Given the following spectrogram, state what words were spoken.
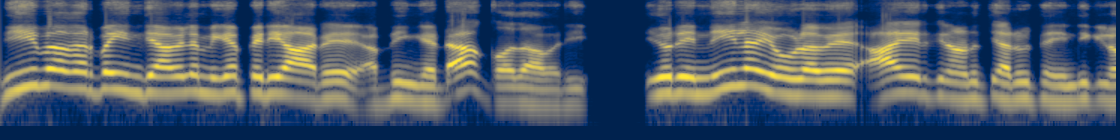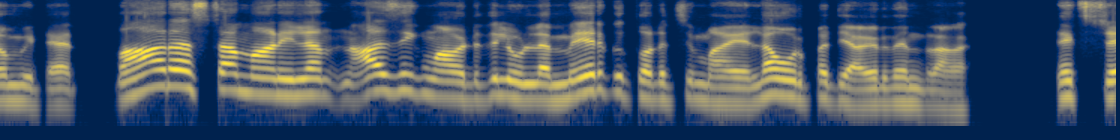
தீபகற்ப இந்தியாவில மிகப்பெரிய ஆறு அப்படின்னு கேட்டா கோதாவரி. இதோடைய நீளம் எவ்வளவு? ஆயிரத்தி நானூத்தி அறுபத்தி ஐந்து கிலோமீட்டர் மகாராஷ்டிரா மாநிலம் நாசிக் மாவட்டத்தில் உள்ள மேற்கு தொடர்ச்சி மலையெல்லாம் உற்பத்தி ஆகுதுன்றாங்க. நெக்ஸ்ட்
